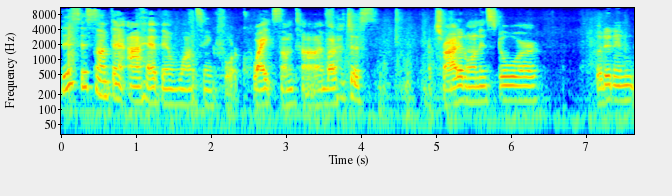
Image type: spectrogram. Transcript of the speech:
this is something I have been wanting for quite some time, but I just I tried it on in store put it in,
